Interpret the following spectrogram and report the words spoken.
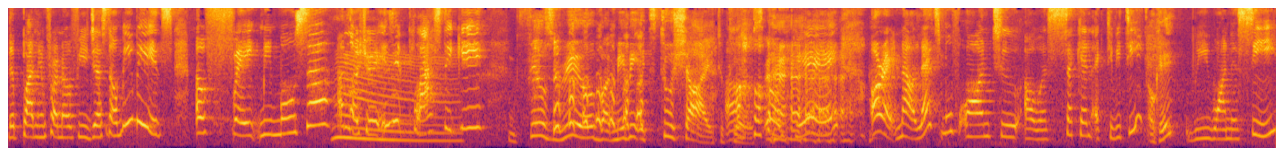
the plant in front of you just now. Maybe it's a fake mimosa. I'm not sure. Is it plasticky? It feels real, but maybe it's too shy to close. okay. All right. Now let's move on to our second activity. okay. We want to see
